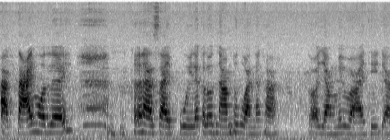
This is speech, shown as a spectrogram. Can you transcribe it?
ผักตายหมดเลย ขนาดใส่ปุ๋ยแล้วก็รดน้ำทุกวันนะคะ ก็ยังไม่ไหวที่จะ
